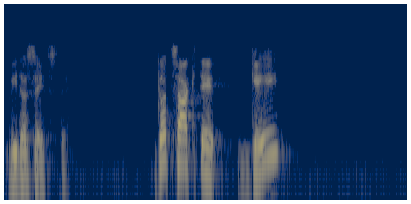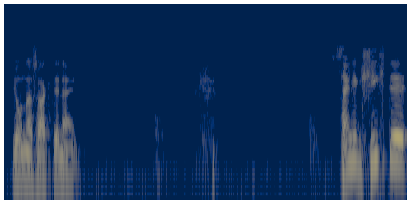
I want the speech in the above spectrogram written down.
widersetzte. Gott sagte, geh. Jona sagte nein. Seine Geschichte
